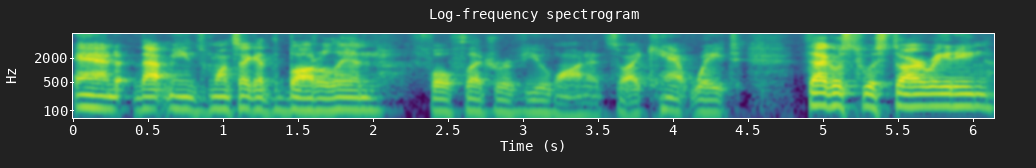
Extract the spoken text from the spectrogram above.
And that means once I get the bottle in, full-fledged review on it. So I can't wait. That goes to a star rating,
